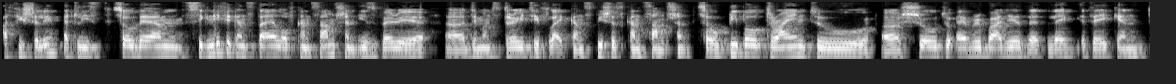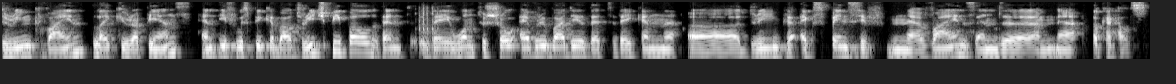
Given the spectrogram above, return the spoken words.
officially at least. So the um, significant style of consumption is very uh, demonstrative like conspicuous consumption. So people trying to uh, show to everybody that they they can drink wine like europeans. And if we speak about rich people then they want to show everybody that they can uh, drink expensive mm, wines and um, uh, alcohols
